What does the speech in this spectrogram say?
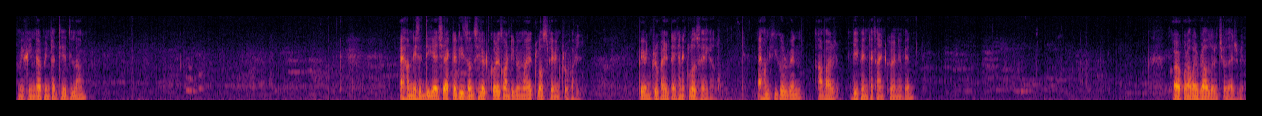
আমি ফিঙ্গারপ্রিন্টটা দিয়ে দিলাম। এখন নিচের দিকে এসে একটা রিজন সিলেক্ট করে কন্টিনিউ মানে ক্লোজ পেমেন্ট প্রোফাইল পেমেন্ট প্রোফাইলটা এখানে ক্লোজ হয়ে গেল। এখন কী করবেন? আবার ভিপেনটা কানেক্ট করে নেবেন। করার পর আবার ব্রাউজারে চলে আসবেন।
